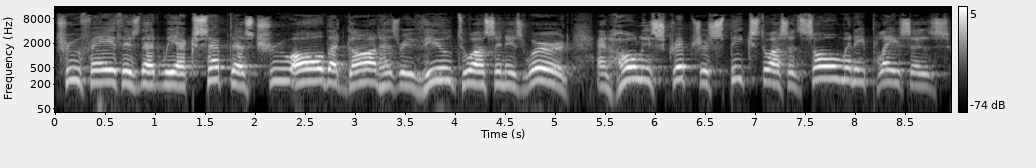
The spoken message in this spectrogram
true faith is that we accept as true all that God has revealed to us in His Word. And Holy Scripture speaks to us in so many places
